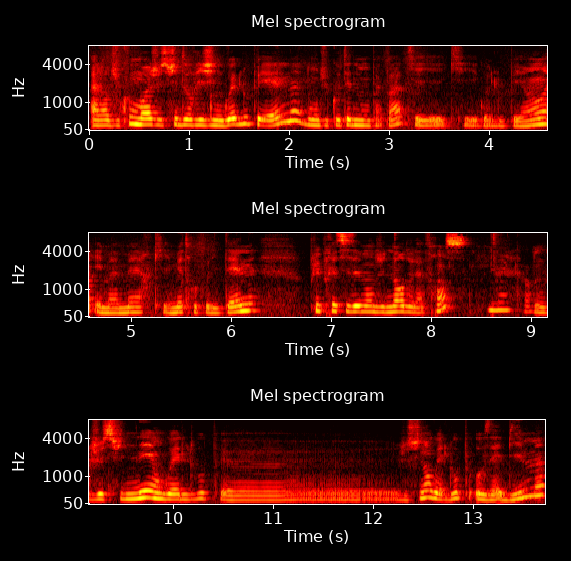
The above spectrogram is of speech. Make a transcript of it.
Alors du coup, moi, je suis d'origine guadeloupéenne, donc du côté de mon papa qui est, qui est guadeloupéen, et ma mère qui est métropolitaine, plus précisément du nord de la France. D'accord. Donc je suis née en Guadeloupe, euh, je suis née en Guadeloupe aux Abîmes,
